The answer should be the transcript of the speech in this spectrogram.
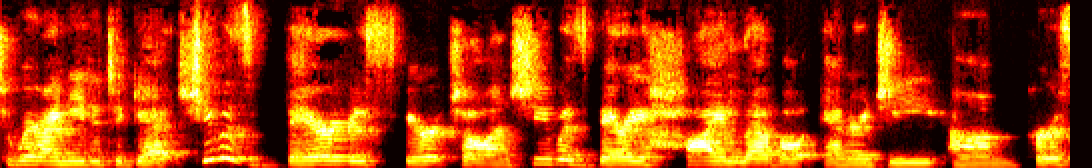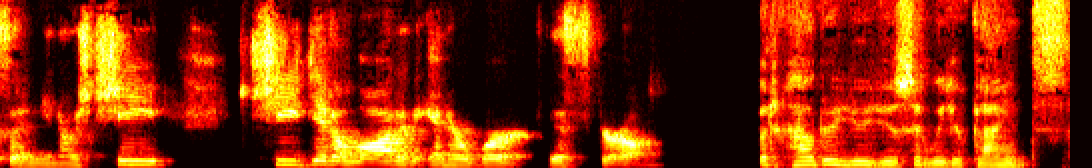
to where I needed to get. She was very spiritual and she was very high level energy um, person. You know, she she did a lot of inner work. This girl. But how do you use it with your clients?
